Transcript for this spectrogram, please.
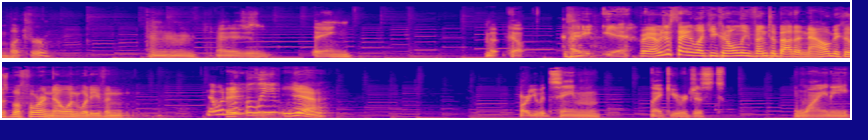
But true. Mm-hmm. It's just a thing. But felt, I, yeah. Wait, I'm just saying, like, you can only vent about it now because before no one would even. No one It- would believe you. yeah. Or you would seem like you were just whiny.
